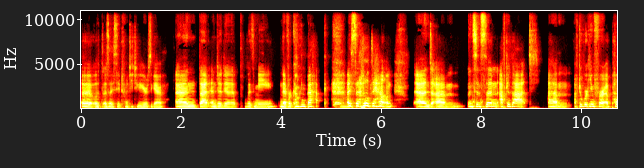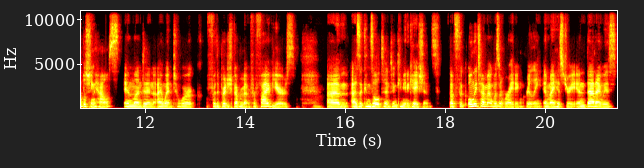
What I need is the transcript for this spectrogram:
uh, as I say, 22 years ago. And that ended up with me never going back. Mm. I settled down. And, um, and since then, after that, um, after working for a publishing house in London, I went to work for the British government for five years mm. um, as a consultant in communications. That's the only time I wasn't writing really in my history. And then I was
